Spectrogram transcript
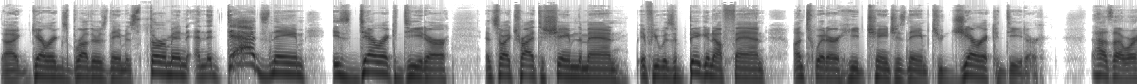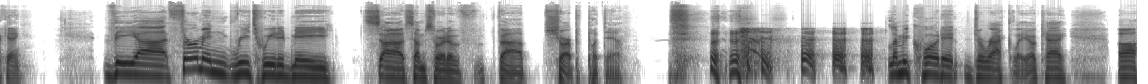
uh, Gehrig's brother's name is Thurman, and the dad's name is Derek Dieter. And so I tried to shame the man. If he was a big enough fan on Twitter, he'd change his name to Jarek Dieter. How's that working? The uh, Thurman retweeted me uh, some sort of uh, sharp put down. Let me quote it directly, okay? Uh,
